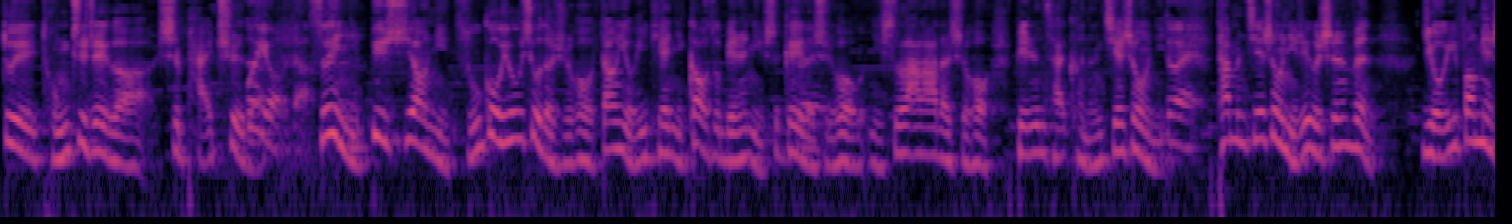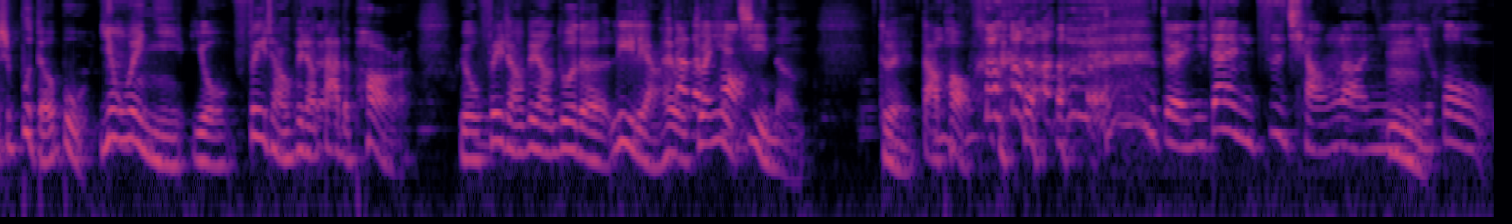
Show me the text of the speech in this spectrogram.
对同志这个是排斥的，嗯会有的所以你必须要你足够优秀的时候，当有一天你告诉别人你是 gay 的时候，你是拉拉的时候，别人才可能接受你。对他们接受你这个身份，有一方面是不得不，因为你有非常非常大的 power，有非常非常多的力量，还有专业技能。对，大炮，对你，但是你自强了，你嗯。以后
